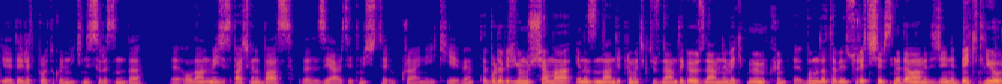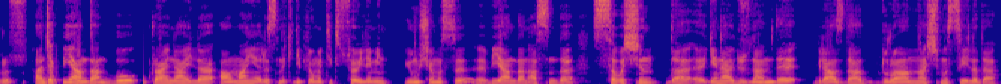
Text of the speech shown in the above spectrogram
e, devlet protokolünün ikinci sırasında olan Meclis Başkanı Bas e, ziyaret etmişti Ukrayna'yı. Tabi burada bir yumuşama en azından diplomatik düzlemde gözlemlemek mümkün. E, bunu da tabii süreç içerisinde devam edeceğini bekliyoruz. Ancak bir yandan bu Ukrayna ile Almanya arasındaki diplomatik söylemin yumuşaması bir yandan aslında savaşın da genel düzlemde biraz daha durağanlaşmasıyla da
